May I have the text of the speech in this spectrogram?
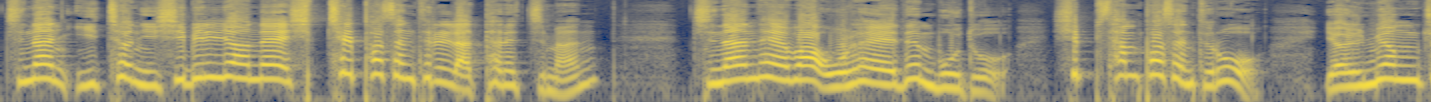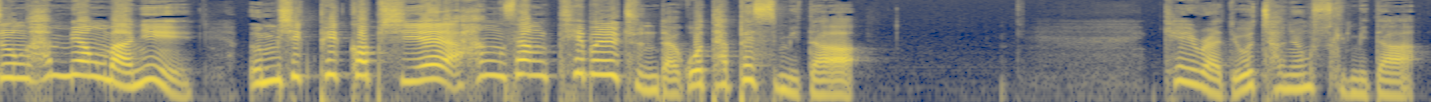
지난 2021년에 17%를 나타냈지만 지난해와 올해에는 모두 13%로 10명 중 1명만이 음식 픽업 시에 항상 팁을 준다고 답했습니다. K라디오 전영숙입니다.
